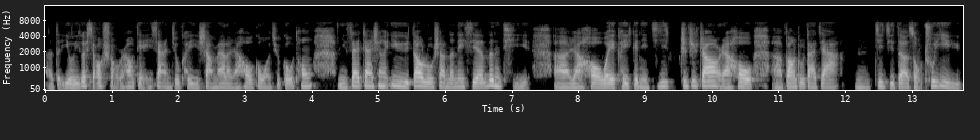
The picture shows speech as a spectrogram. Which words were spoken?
呃的有一个小手，然后点一下，你就可以上麦了，然后跟我去沟通你在战胜抑郁道路上的那些问题啊，然后我也可以给你支支支招，然后啊帮助大家嗯积极的走出抑郁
